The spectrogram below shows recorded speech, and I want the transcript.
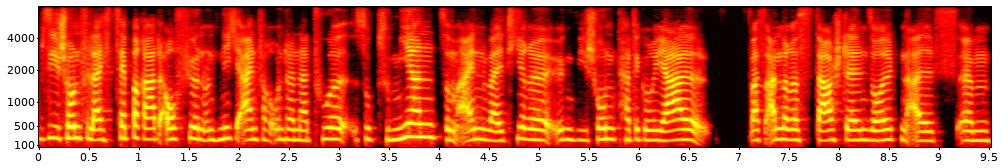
sie schon vielleicht separat aufführen und nicht einfach unter Natur subsumieren. Zum einen, weil Tiere irgendwie schon kategorial was anderes darstellen sollten als ähm,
